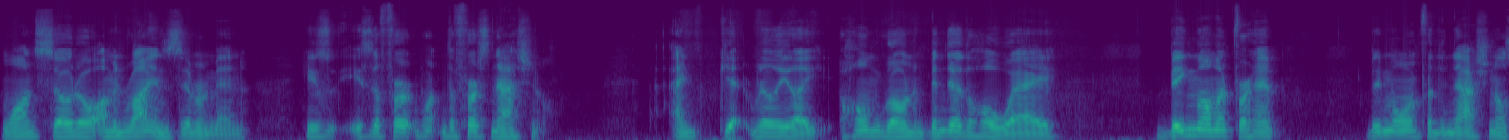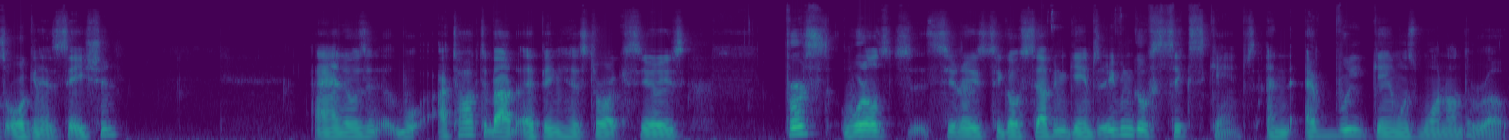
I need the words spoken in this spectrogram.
Juan Soto. I mean Ryan Zimmerman. He's he's the first the first national and get really like homegrown, and been there the whole way. Big moment for him. Big moment for the Nationals organization. And it was I talked about it being a historic series. First World Series to go seven games or even go six games, and every game was won on the road.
